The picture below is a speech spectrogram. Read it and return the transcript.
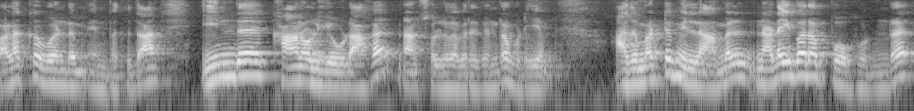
வளர்க்க வேண்டும் என்பதுதான் இந்த காணொளியூடாக நான் சொல்ல வருகின்ற விடயம். அது மட்டும் இல்லாமல் நடைபெறப்போகின்ற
